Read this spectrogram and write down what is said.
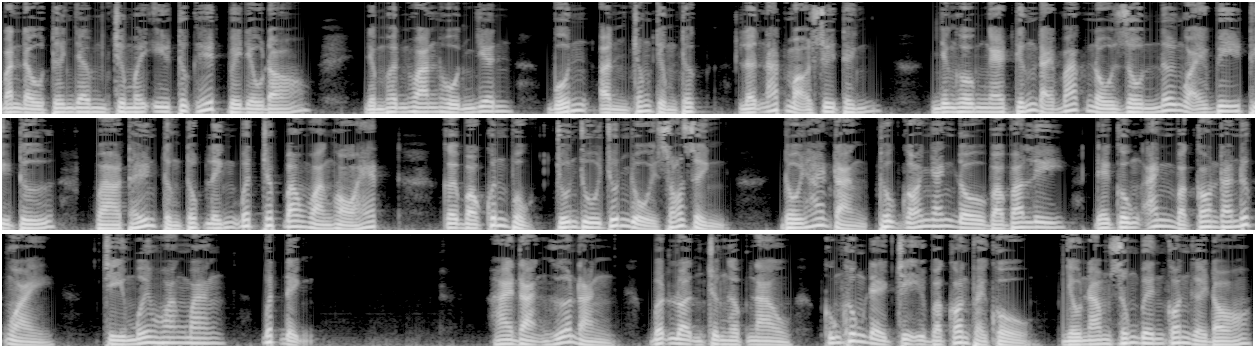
Ban đầu tư nhâm chưa mấy ý thức hết về điều đó. Niềm hân hoan hồn nhiên Vốn ẩn trong tiềm thức Lẫn át mọi suy tính. Nhưng hôm nghe tiếng đại bác nổ dồn nơi ngoại vi thị tứ Và thấy từng tốp lính bất chấp bao hoàng hò hét, Cởi bỏ quân phục, trốn chui trốn nhủi xó xỉnh Rồi hai tràng thúc gói nhanh đồ vào vali Để cùng anh và con ra nước ngoài, Chỉ mới hoang mang, Bất định. Hai đảng hứa rằng Bất luận trường hợp nào Cũng không để chị và con phải khổ. Nhiều năm sống bên con người đó,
